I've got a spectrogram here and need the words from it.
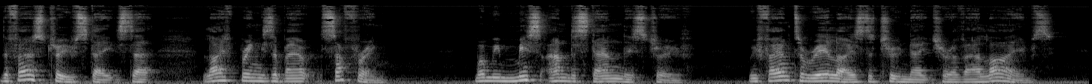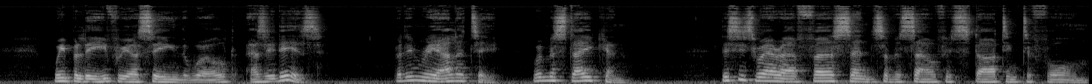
The first truth states that life brings about suffering. When we misunderstand this truth, we fail to realize the true nature of our lives. We believe we are seeing the world as it is, but in reality, we're mistaken. This is where our first sense of a self is starting to form.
